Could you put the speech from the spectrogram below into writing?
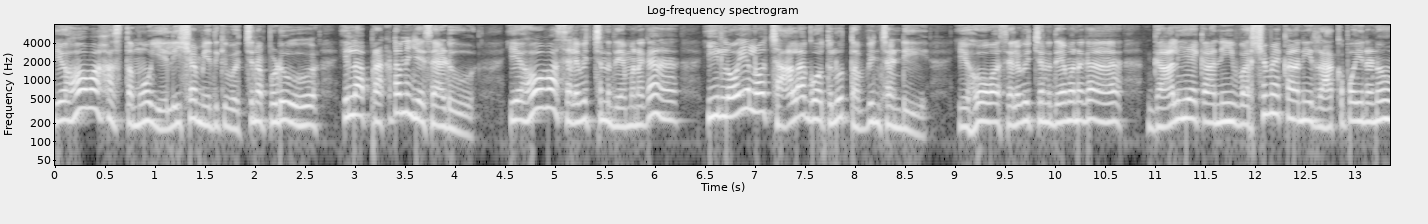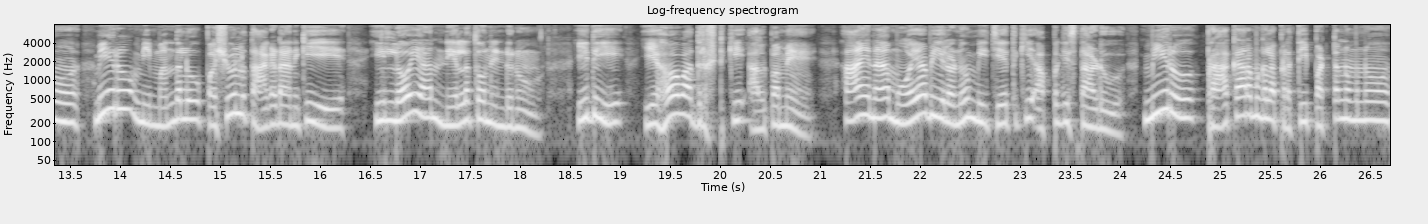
యహోవా హస్తము ఎలీషా మీదకి వచ్చినప్పుడు ఇలా ప్రకటన చేశాడు. యహోవా సెలవిచ్చినదేమనగా ఈ లోయలో చాలా గోతులు తవ్వించండి. యహోవా సెలవిచ్చినదేమనగా గాలియే కానీ వర్షమే కానీ రాకపోయినను మీరు మీ మందలు పశువులు తాగడానికి ఈ లోయ నీళ్ళతో నిండును. ఇది యహోవా దృష్టికి అల్పమే. ఆయన మోయాబీయులను మీ చేతికి అప్పగిస్తాడు. మీరు ప్రాకారము గల ప్రతి పట్టణమును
